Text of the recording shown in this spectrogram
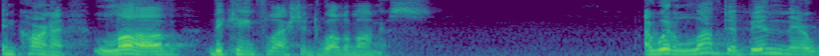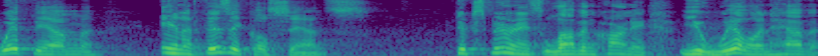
incarnate. Love became flesh and dwelt among us. I would have loved to have been there with him in a physical sense to experience love incarnate. You will in heaven.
